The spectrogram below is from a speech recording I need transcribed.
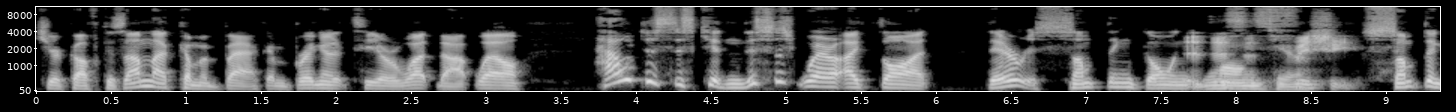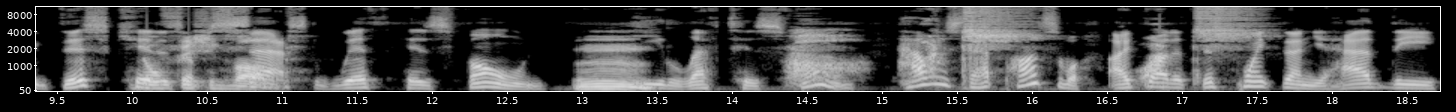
jerk off, because I'm not coming back. I'm bringing it to you or whatnot." Well how does this kid, and this is where I thought there is something going on? this wrong is here. Fishy. Something. This kid no is obsessed involved. with his phone. Mm. He left his phone. How is that possible? I what? thought at this point, then you had the,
